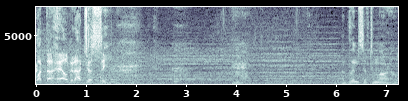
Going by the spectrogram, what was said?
What the hell did I just see? A glimpse of tomorrow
